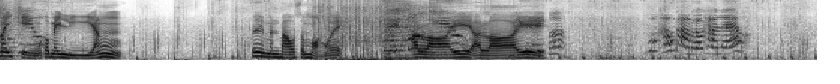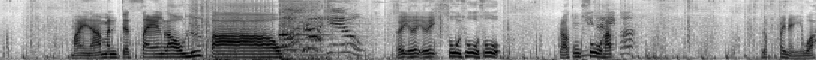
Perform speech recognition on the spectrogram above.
ไม่เก่งก็ไม่เลี้ยง เอ้ยมันเบาสมองเว้ยอะไรอะไรมีสไนเปอร์พวกเขาตามเราทันแล้ว ไม่นะ มันจะแซงเราหรือเปล่า ยอดคิวเฮ้ยเฮ้ยเฮ้ยสู้สู้สู้เราต้องสู้ครับมีสไนเปอร์แล้วไปไหนวะ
